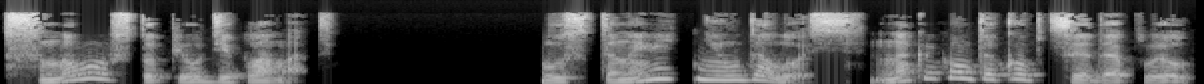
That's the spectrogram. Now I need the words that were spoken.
Снова вступил дипломат. Установить не удалось. На каком-то купце доплыл.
